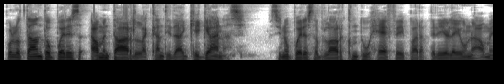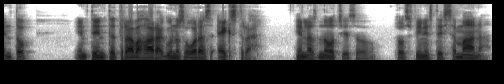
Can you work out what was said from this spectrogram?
Por lo tanto, puedes aumentar la cantidad que ganas. Si no puedes hablar con tu jefe para pedirle un aumento, intenta trabajar algunas horas extra en las noches o los fines de semana.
